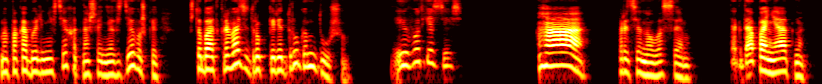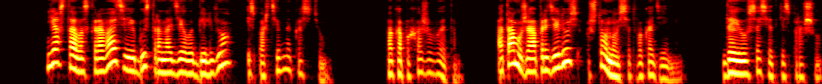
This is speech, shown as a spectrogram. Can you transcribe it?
Мы пока были не в тех отношениях с девушкой, чтобы открывать друг перед другом душу. И вот я здесь. «А, — протянула Сэм, — тогда понятно». Я встала с кровати и быстро надела белье и спортивный костюм. Пока похожу в этом. А там уже определюсь, что носят в академии. Да и у соседки спрошу.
